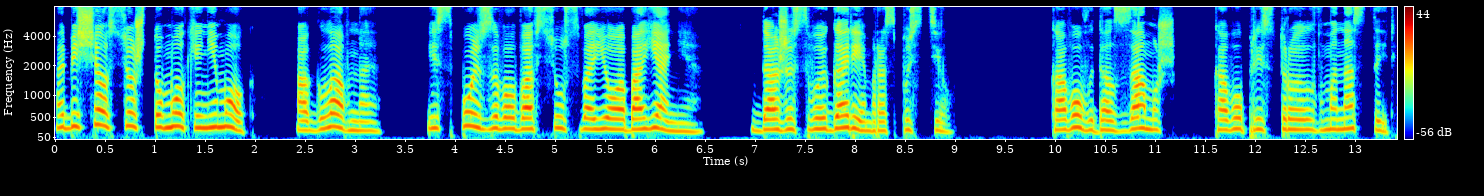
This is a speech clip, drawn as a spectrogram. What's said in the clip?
обещал все, что мог и не мог, а главное, использовал во всю свое обаяние, даже свой гарем распустил. Кого выдал замуж, кого пристроил в монастырь.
